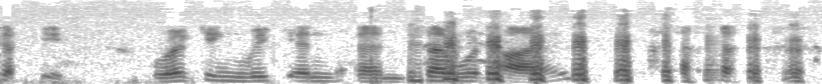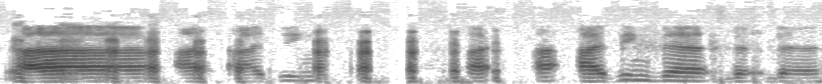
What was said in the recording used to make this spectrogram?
day working weekend, and so would I. uh, I, I, think I, I think the, the, the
